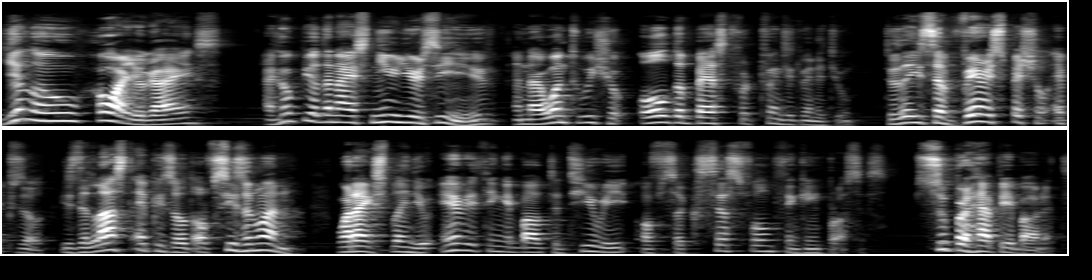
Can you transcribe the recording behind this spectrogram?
YHELLO, how are you guys? I hope you had a nice New Year's Eve and I want to wish you all the best for 2022. Today is a very special episode. It's the last episode of season 1, where I explain you everything about the theory of successful thinking process. Super happy about it.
